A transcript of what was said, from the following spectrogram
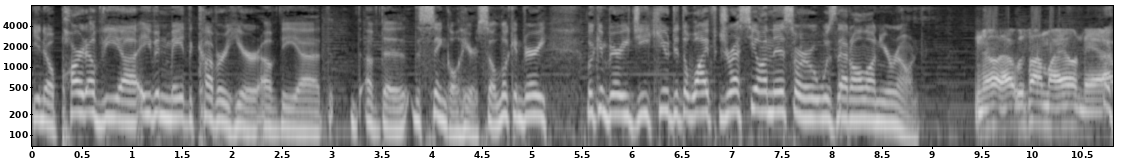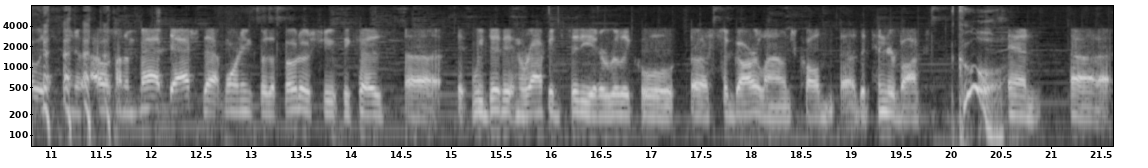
you know part of the uh, even made the cover here of the uh, of the the single here. So looking very looking very GQ. Did the wife dress you on this, or was that all on your own? No, that was on my own, man. I was you know, I was on a mad dash that morning for the photo shoot because uh, it, we did it in Rapid City at a really cool uh, cigar lounge called uh, the Tinderbox, Cool. and uh,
